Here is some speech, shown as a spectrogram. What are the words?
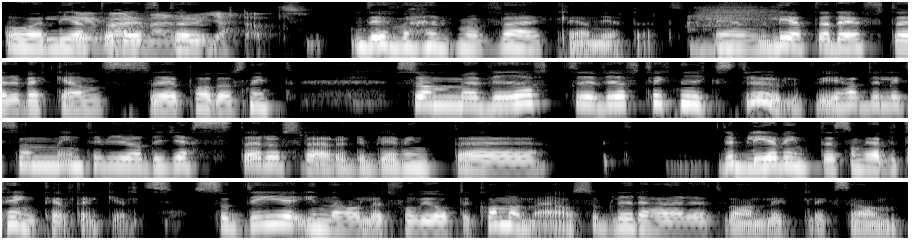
Och Det letade värmer efter... hjärtat. Det värmer verkligen hjärtat. Eh, letade efter veckans eh, poddavsnitt. Som vi har haft, vi haft teknikstrul. Vi hade liksom intervjuade gäster och sådär och det blev inte det blev inte som vi hade tänkt helt enkelt. Så det innehållet får vi återkomma med och så blir det här ett vanligt liksom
